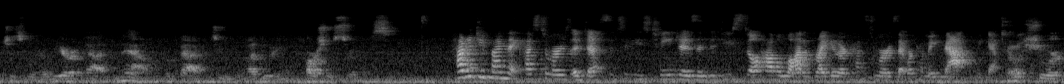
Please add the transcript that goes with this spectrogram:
which is where we are at now. We're back to uh, doing partial service. how did you find that customers adjusted to these changes and did you still have a lot of regular customers that were coming back week after Oh, sure.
